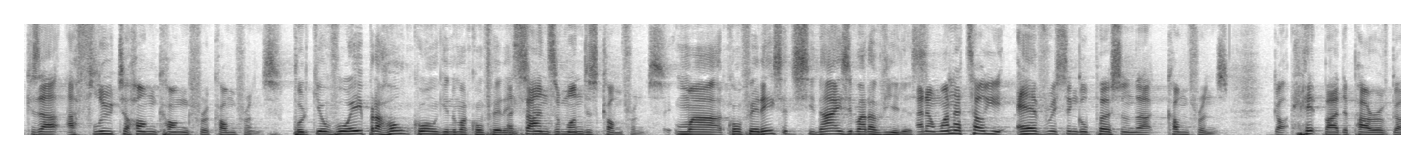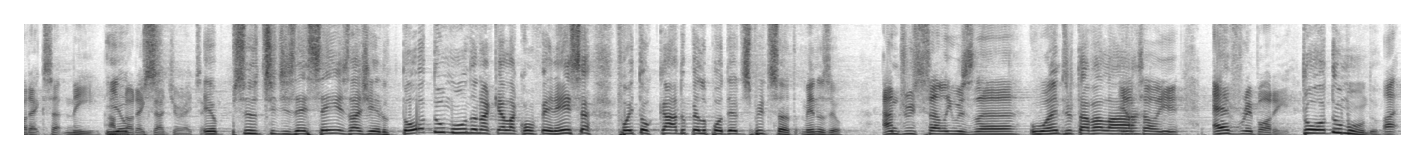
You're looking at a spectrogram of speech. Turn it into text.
because I, I flew to Hong Kong for a conference, porque eu voei para Hong Kong numa a conferência, Signs and Wonders conference. uma conferência de sinais e maravilhas. And I tell you, every single person in that conference got hit by the power of God except me. E I'm eu, not exaggerating. eu preciso te dizer sem exagero, todo mundo naquela conferência foi tocado pelo poder do Espírito Santo, menos eu. Andrew Selly was there. O Andrew estava lá, He'll tell you, everybody. todo mundo. Like,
